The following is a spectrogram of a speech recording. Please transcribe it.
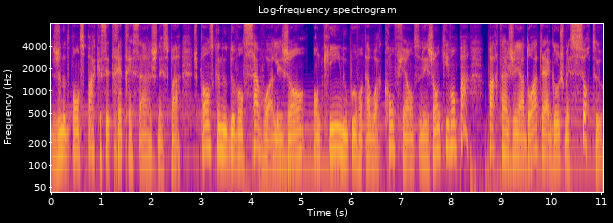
je ne pense pas que c'est très très sage, n'est-ce pas? Je pense que nous devons savoir les gens en qui nous pouvons avoir confiance, les gens qui vont pas partager à droite et à gauche, mais surtout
